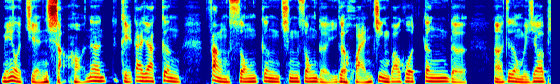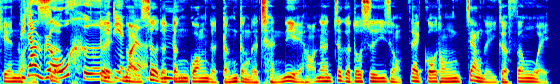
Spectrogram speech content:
没有减少哈。那给大家更放松、更轻松的一个环境，包括灯的呃这种比较偏暖、比较柔和一点、暖色的灯光的等等的陈列哈。那这个都是一种在沟通这样的一个氛围。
